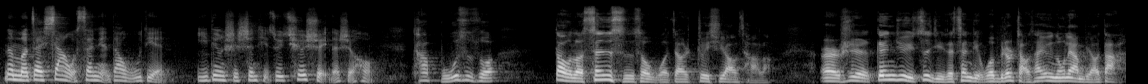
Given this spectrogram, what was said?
那么在下午三点到五点，一定是身体最缺水的时候。它不是说到了申时的时候，我这最需要茶了，而是根据自己的身体，我比如早上运动量比较大，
